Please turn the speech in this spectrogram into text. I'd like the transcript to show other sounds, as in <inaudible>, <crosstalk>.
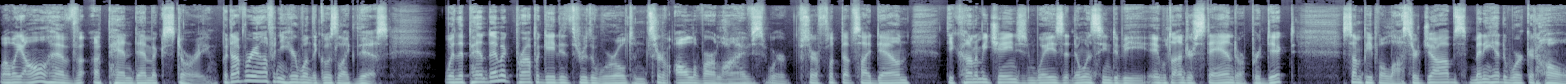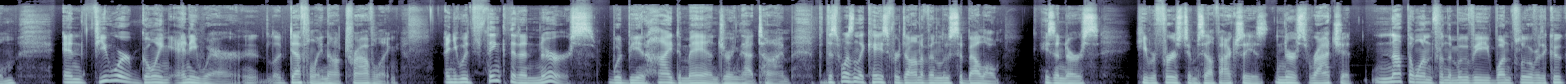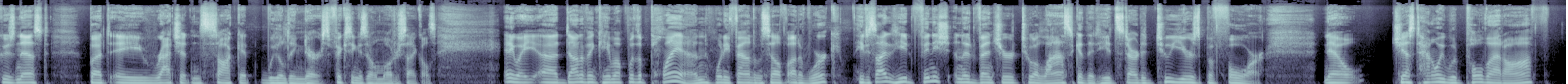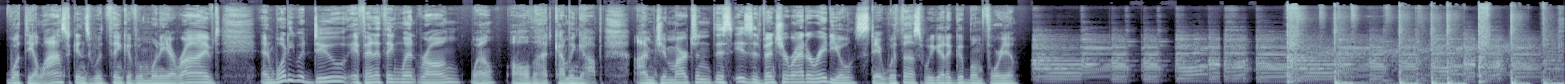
Well, we all have a pandemic story, but not very often you hear one that goes like this. When the pandemic propagated through the world and sort of all of our lives were sort of flipped upside down, the economy changed in ways that no one seemed to be able to understand or predict. Some people lost their jobs, many had to work at home, and few were going anywhere, definitely not traveling. And you would think that a nurse would be in high demand during that time, but this wasn't the case for Donovan Lucibello. He's a nurse he refers to himself actually as Nurse Ratchet, not the one from the movie One Flew Over the Cuckoo's Nest, but a ratchet and socket wielding nurse fixing his own motorcycles. Anyway, uh, Donovan came up with a plan when he found himself out of work. He decided he'd finish an adventure to Alaska that he had started two years before. Now, just how he would pull that off what the Alaskans would think of him when he arrived, and what he would do if anything went wrong. Well, all that coming up. I'm Jim Martin. This is Adventure Rider Radio. Stay with us. We got a good one for you.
